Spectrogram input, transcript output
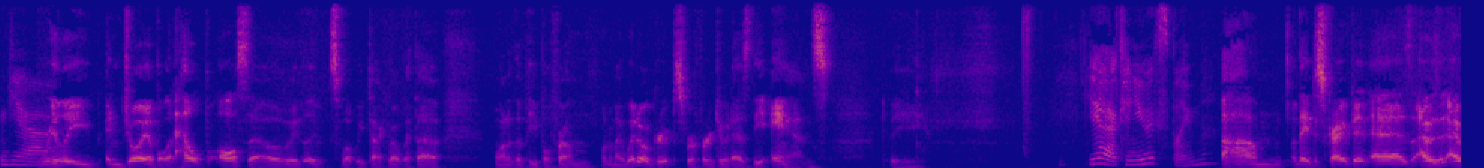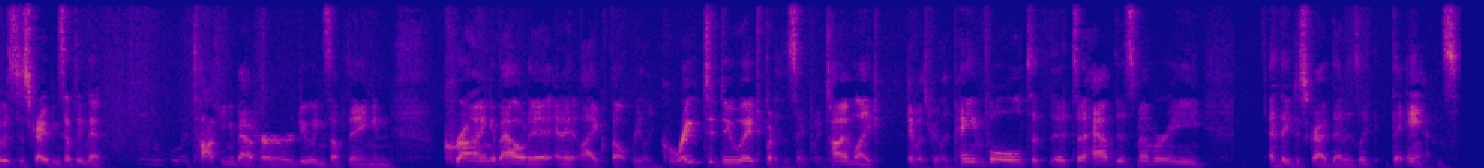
yeah, really enjoyable and help. Also, it's what we talked about with uh, one of the people from one of my widow groups referred to it as the ands. The yeah. Can you explain that? um, they described it as I was I was describing something that talking about her doing something and crying about it and it like felt really great to do it but at the same point in time like it was really painful to to have this memory and they described that as like the ands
